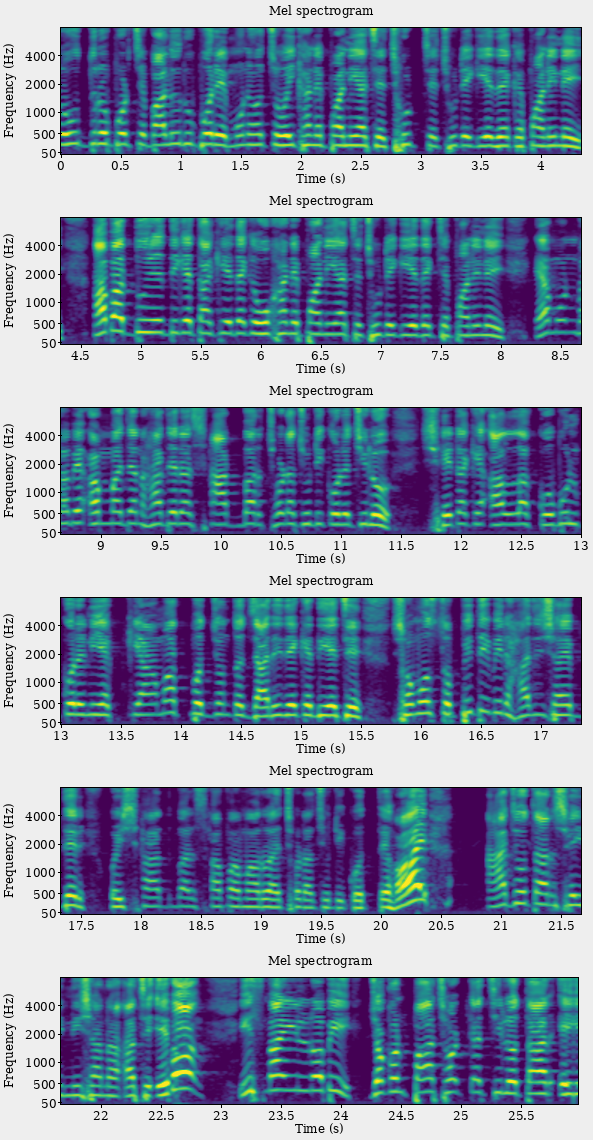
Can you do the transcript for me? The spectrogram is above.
রৌদ্র পড়ছে বালুর উপরে, মনে হচ্ছে ওইখানে পানি আছে, ছুটছে, ছুটে গিয়ে দেখে পানি নেই। আবার দূরের দিকে তাকিয়ে দেখে ওখানে পানি আছে, ছুটে গিয়ে দেখছে পানি নেই। এমনভাবে আম্মাজান হাজেরা ষাটবার ছোটাছুটি করেছিল। সেটাকে আল্লাহ কবুল করে নিয়ে কেয়ামাত পর্যন্ত জারি রেখে দিয়েছে। সমস্ত পৃথিবীর হাজি সাহেবদের ওই সাতবার সাপা মারোয় ছোটাছুটি করতে হয়। আজও তার সেই নিশানা আছে। এবং ইসমাইল নবী যখন পা ছটকাচ্ছিল, তার এই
